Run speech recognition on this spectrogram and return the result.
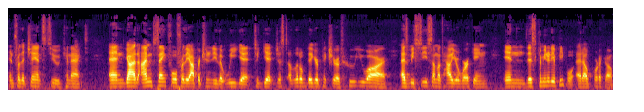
and for the chance to connect. And God, I'm thankful for the opportunity that we get to get just a little bigger picture of who you are as we see some of how you're working in this community of people at El Portico.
